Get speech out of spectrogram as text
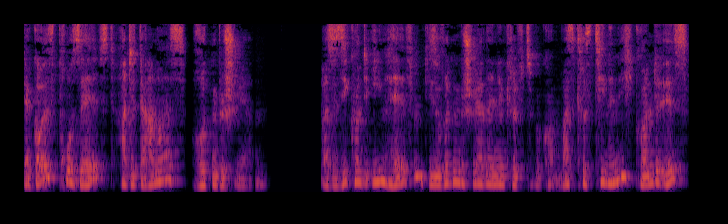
Der Golf Pro selbst hatte damals Rückenbeschwerden. Also sie konnte ihm helfen, diese Rückenbeschwerden in den Griff zu bekommen. Was Christine nicht konnte, ist,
